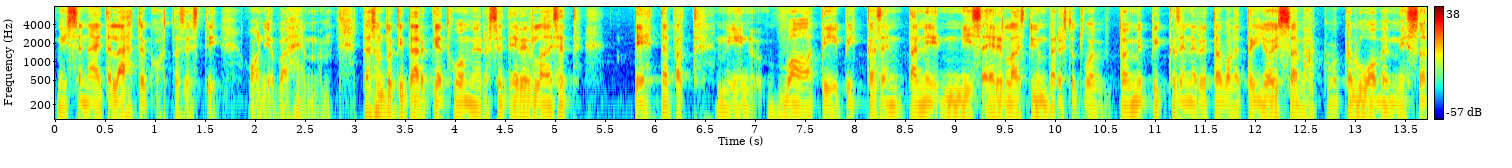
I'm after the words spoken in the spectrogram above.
missä näitä lähtökohtaisesti on jo vähemmän. Tässä on toki tärkeää huomioida se, että erilaiset tehtävät niin vaatii pikkasen, tai ni, niissä erilaiset ympäristöt voi toimia pikkasen eri tavalla, että joissain vaikka, vaikka luovemmissa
